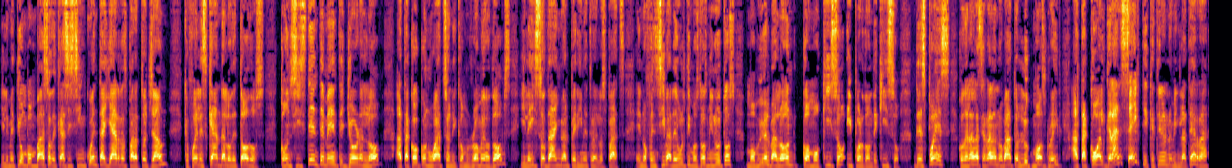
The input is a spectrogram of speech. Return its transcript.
y le metió un bombazo de casi 50 yardas para touchdown, que fue el escándalo de todos. Consistentemente Jordan Love atacó con Watson y con Romeo Dobbs y le hizo daño al perímetro de los Pats. En ofensiva de últimos dos minutos movió el balón como quiso y por donde quiso. Después, con el ala cerrada novato Luke Musgrave, atacó al gran safety que tiene Nueva Inglaterra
